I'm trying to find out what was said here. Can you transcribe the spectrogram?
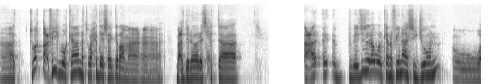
أتوقع في كانت واحدة شقرة مع مع دولوريس حتى بالجزء الأول كانوا في ناس يجون و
